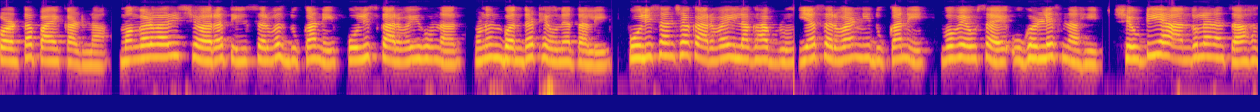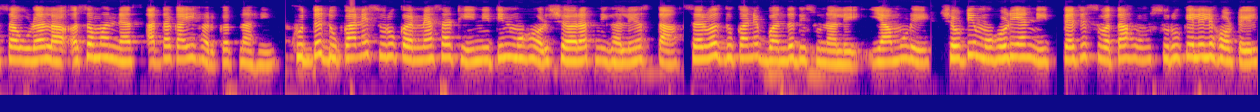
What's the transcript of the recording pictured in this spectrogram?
पळता पाय काढला. मंगळवारी शहरातील सर्वच दुकाने पोलीस कारवाई होणार म्हणून बंद ठेवण्यात आले. पोलिसांच्या कारवाईला घाबरून या सर्वांनी दुकाने व व्यवसाय उघडलेच नाहीत. शेवटी या आंदोलनाचा हसा उडाला असं म्हणण्यास आता काही हरकत नाही. खुद्द दुकाने सुरू करण्यासाठी नितीन मोहोड शहरात निघाले असता सर्वच दुकाने बंद दिसून आले. यामुळे शेवटी मोहोड यांनी त्याचे स्वतःहून सुरू केलेले हॉटेल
